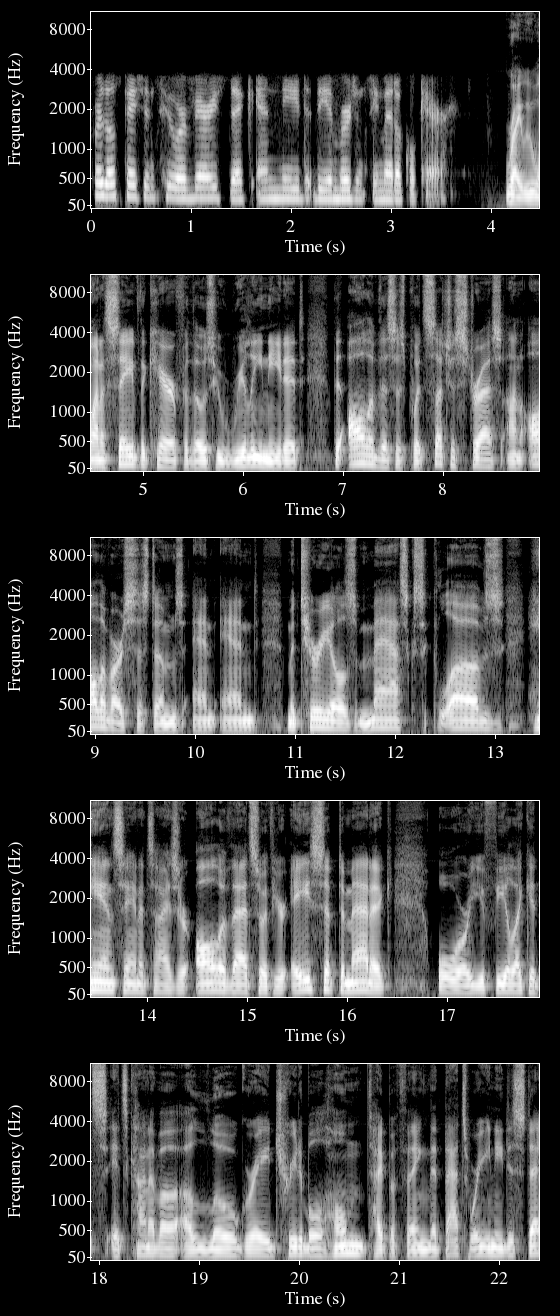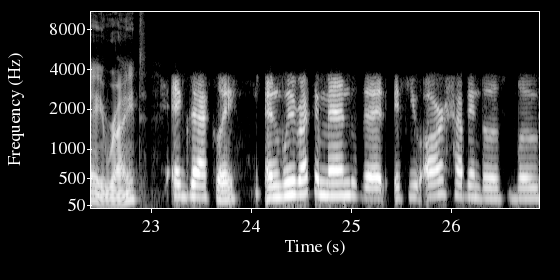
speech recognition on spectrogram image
for those patients who are very sick and need the emergency medical care. Right. We want to save the care for those who really need it. That all of this has put such a stress on all of our systems and, and materials, masks, gloves, hand sanitizer, all of that. So if you're asymptomatic or you feel like it's it's kind of a, a low grade treatable home type of thing, that that's where you need to stay, right? Exactly. And we recommend that if you are having those low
